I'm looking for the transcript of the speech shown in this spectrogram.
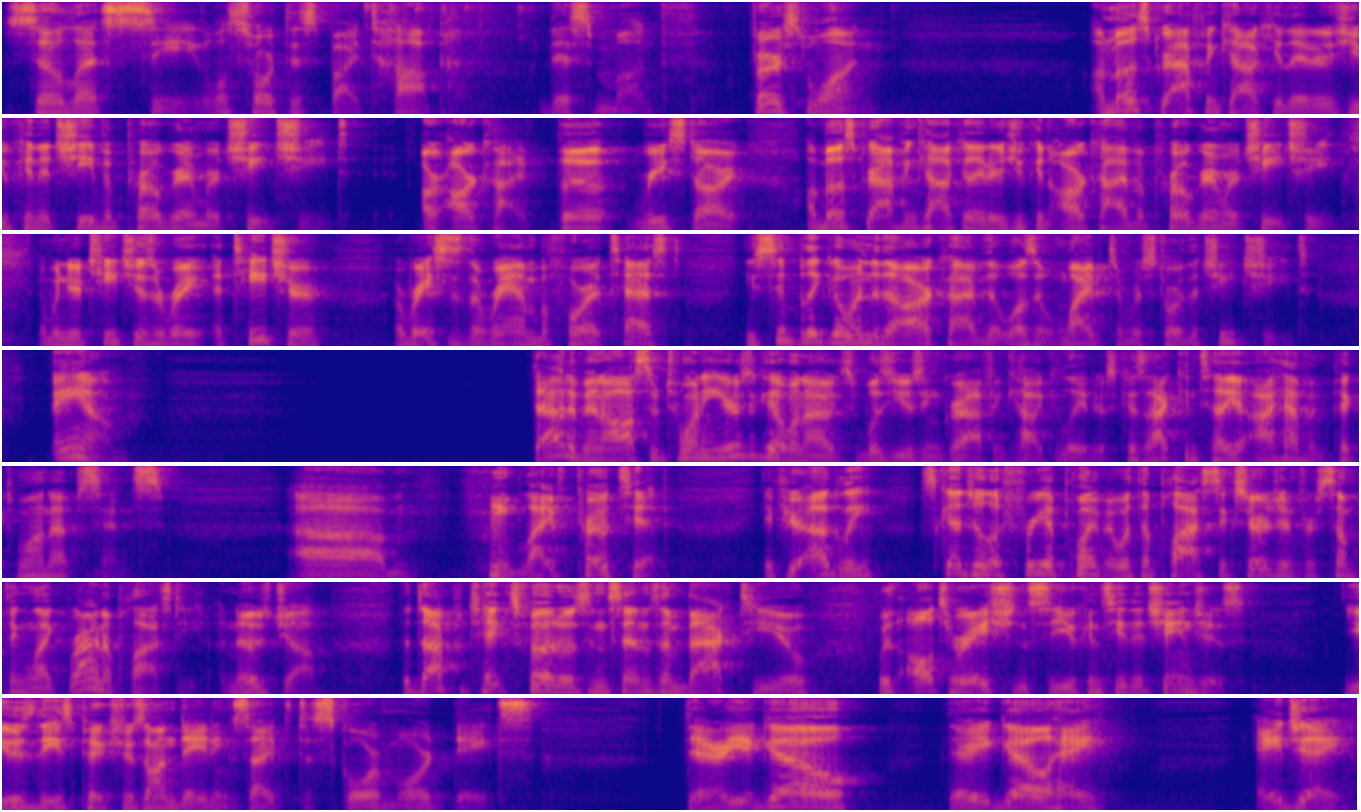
So let's see. We'll sort this by top this month. First one. On most graphing calculators, you can achieve a program or cheat sheet or archive, the restart. On most graphing calculators, you can archive a program or cheat sheet. And when your teacher's a, a teacher erases the RAM before a test, you simply go into the archive that wasn't wiped and restore the cheat sheet. Bam. That would have been awesome 20 years ago when I was, was using graphing calculators, because I can tell you I haven't picked one up since. Um, life pro tip if you're ugly, schedule a free appointment with a plastic surgeon for something like rhinoplasty, a nose job. The doctor takes photos and sends them back to you with alterations so you can see the changes. Use these pictures on dating sites to score more dates. There you go. There you go. Hey, AJ,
